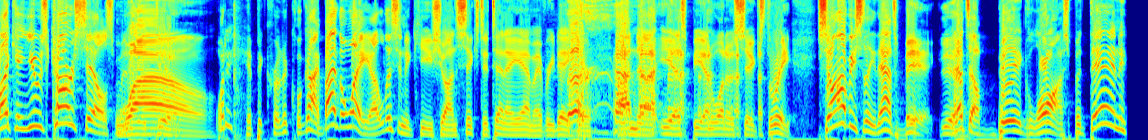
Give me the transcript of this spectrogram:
like a used car salesman. Wow. What a hypocritical guy. By the way, uh, listen to Keyshawn 6 to 10 a.m. every day here on uh, ESPN 1063. So obviously that's big. That's a big loss. But then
